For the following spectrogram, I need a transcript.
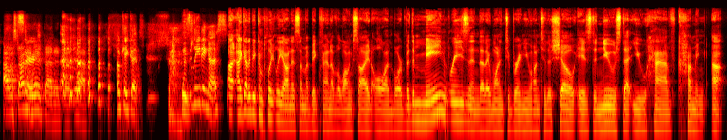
I was trying Sorry. to hit that it, but yeah. okay, good. He's leading us. I, I got to be completely honest. I'm a big fan of Alongside All on Board, but the main reason that I wanted to bring you onto the show is the news that you have coming up.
